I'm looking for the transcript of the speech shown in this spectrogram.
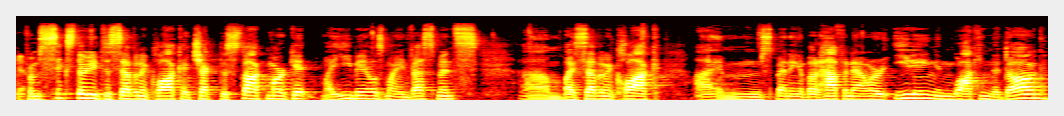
Yeah. from 6:30 to 7 o'clock. I check the stock market, my emails, my investments. Um, by 7 o'clock, I'm spending about half an hour eating and walking the dog,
